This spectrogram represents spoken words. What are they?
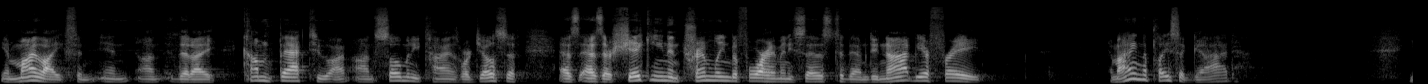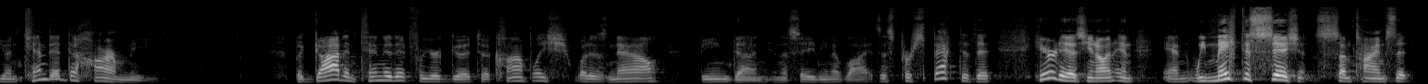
in my life and, and on, that I come back to on, on so many times where Joseph, as, as they're shaking and trembling before him, and he says to them, Do not be afraid. Am I in the place of God? You intended to harm me, but God intended it for your good to accomplish what is now being done in the saving of lives. This perspective that here it is, you know, and, and, and we make decisions sometimes that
